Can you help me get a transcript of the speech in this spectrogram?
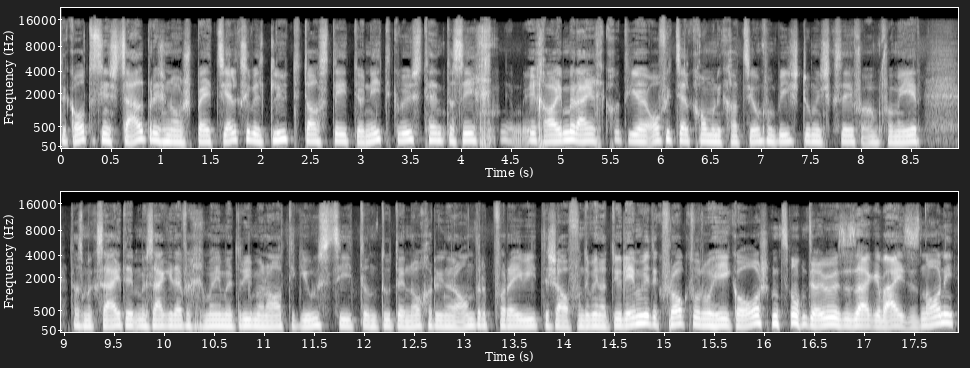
der Gottesdienst selber ist noch speziell gewesen, weil die Leute das dort ja nicht gewusst haben, dass ich, ich habe immer eigentlich die offizielle Kommunikation vom Bistum ist gesehen von, von, mir, dass man gesagt hat, man sagt einfach, ich nehme eine dreimonatige Auszeit und du dann nachher in einer anderen Pfarrei weiterarbeiten. Und ich bin natürlich immer wieder gefragt, wo du hingehst und so, und ich muss sagen, ich weiss es noch nicht.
